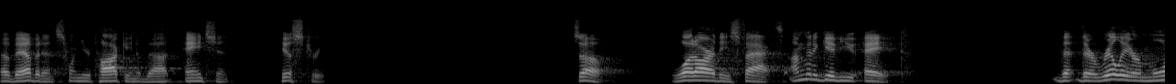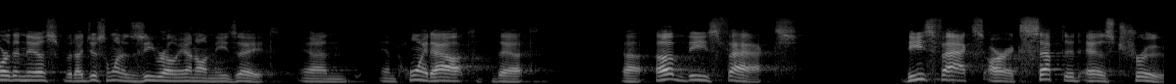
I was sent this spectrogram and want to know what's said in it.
of evidence when you're talking about ancient history. So, what are these facts? I'm going to give you eight. That there really are more than this, but I just want to zero in on these eight and, and point out that uh, of these facts, these facts are accepted as true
